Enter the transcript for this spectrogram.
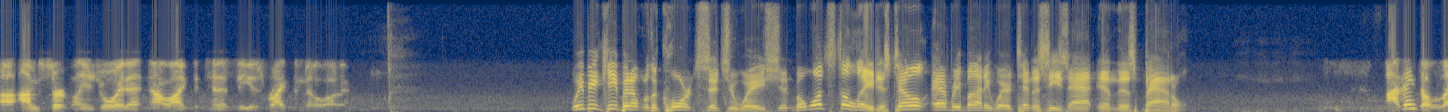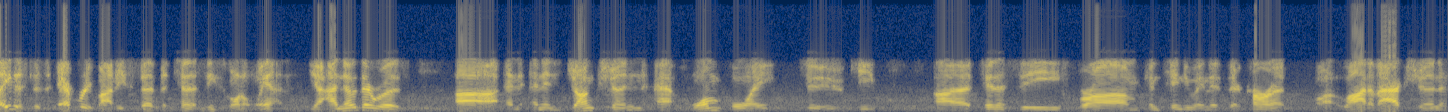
uh, I'm certainly enjoying it, and I like that Tennessee is right in the middle of it. We've been keeping up with the court situation, but what's the latest? Tell everybody where Tennessee's at in this battle. I think the latest is everybody said that Tennessee's going to win. Yeah, I know there was uh, an, an injunction at one point to keep uh, Tennessee from continuing their current uh, line of action.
